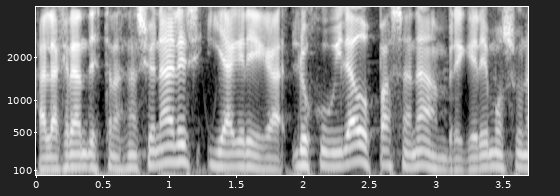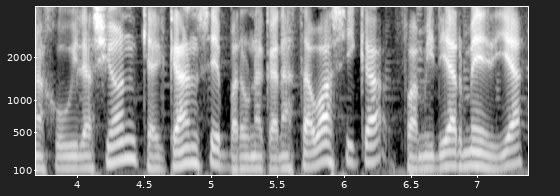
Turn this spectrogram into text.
a las grandes transnacionales y agrega, los jubilados pasan hambre, queremos una jubilación que alcance para una canasta básica, familiar media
